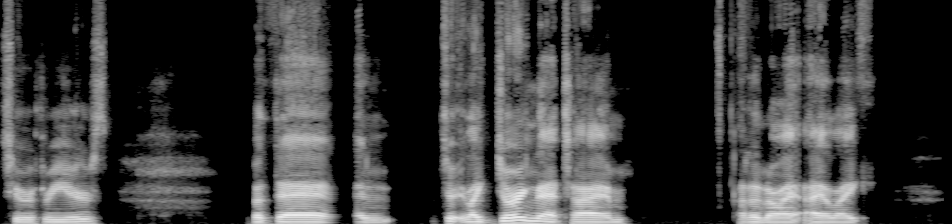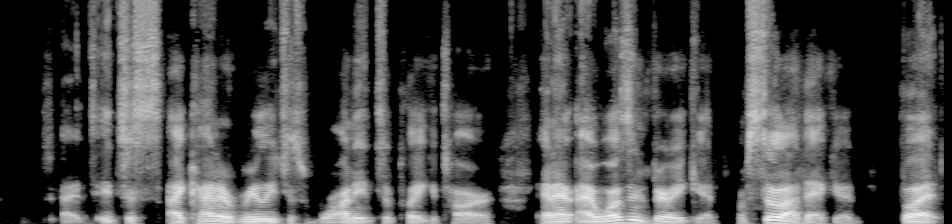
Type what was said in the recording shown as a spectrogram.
two or three years. But then, like during that time, I don't know. I, I like it just I kind of really just wanted to play guitar, and I, I wasn't very good. I'm still not that good, but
